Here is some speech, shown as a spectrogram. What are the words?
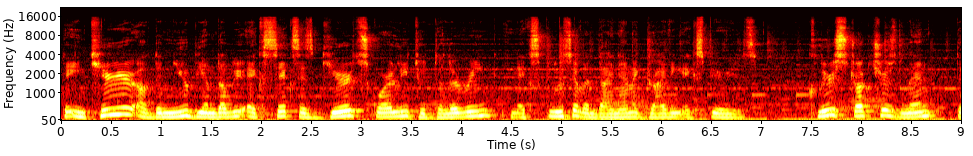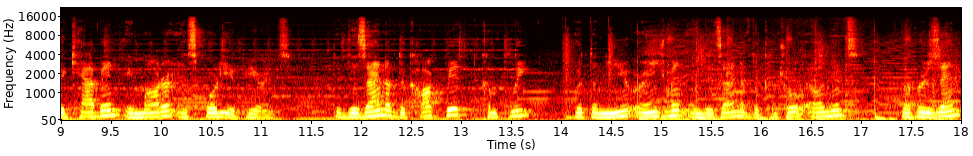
The interior of the new BMW X6 is geared squarely to delivering an exclusive and dynamic driving experience. Clear structures lend the cabin a modern and sporty appearance. The design of the cockpit, complete with the new arrangement and design of the control elements, represent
